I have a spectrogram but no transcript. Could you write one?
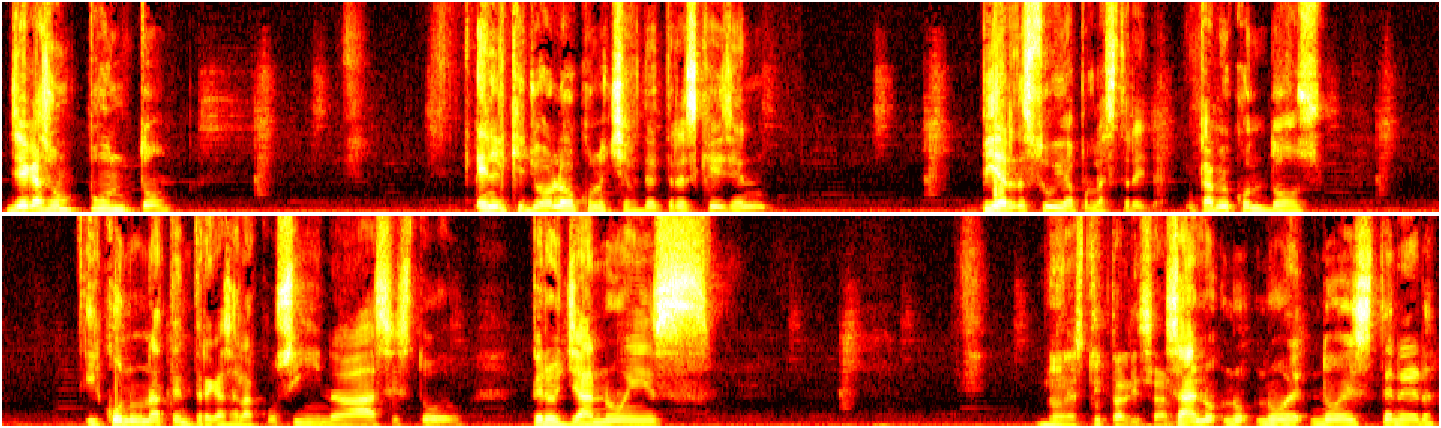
Llegas a un punto en el que yo hablo con los chefs de tres que dicen: pierdes tu vida por la estrella. En cambio, con dos y con una te entregas a la cocina, haces todo, pero ya no es. No es totalizante. O sea, no, no, no, no es tener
